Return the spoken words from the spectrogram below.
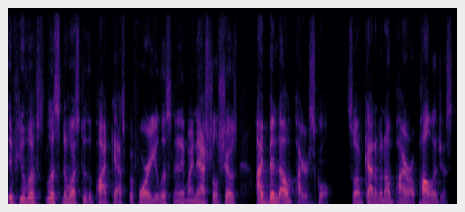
if you listen to us do the podcast before, you listen to any of my national shows, I've been to umpire school. So I'm kind of an umpire apologist.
